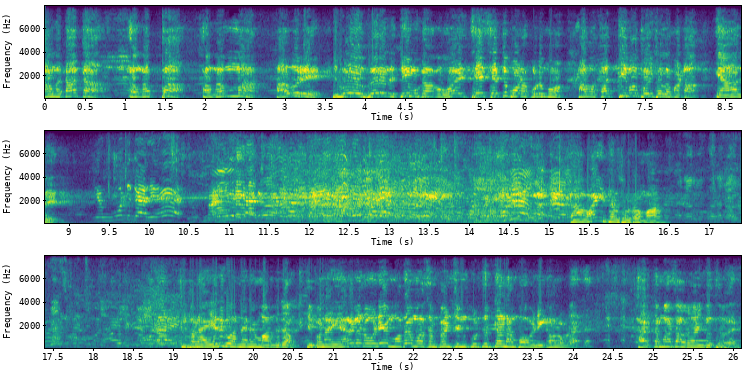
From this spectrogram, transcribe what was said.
அவங்க தாத்தா அவங்க அப்பா அவங்க அம்மா அவரு இவ்வளவு பேர் இந்த திமுக உழைச்சே செத்து போன குடும்பம். அவன் சத்தியமா போய் சொல்ல மாட்டான். என் ஆளு. நான் வாங்கி தர சொல்றேம்மா. இப்ப நான் எதுக்கு வந்தேனே மறந்துட்டேன். இப்ப நான் இறங்கின உடனே மாதம் மாசம் பென்ஷன் கொடுத்துட்டு தான் நான் போவேன். நீ கவலைப்படாத. அடுத்த மாசம் அவர் வாங்கி கொடுத்துருவாரு.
